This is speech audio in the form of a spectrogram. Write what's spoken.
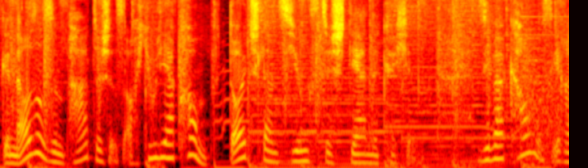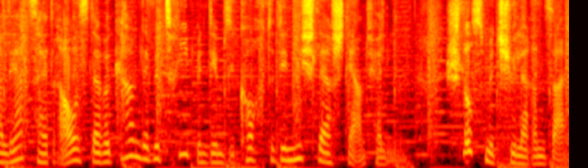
Genauso sympathisch ist auch Julia Komp, Deutschlands jüngste Sterneköchin. Sie war kaum aus ihrer Lehrzeit raus, da bekam der Betrieb, in dem sie kochte, den Michelin-Stern verliehen. Schluss mit Schülerin sein.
